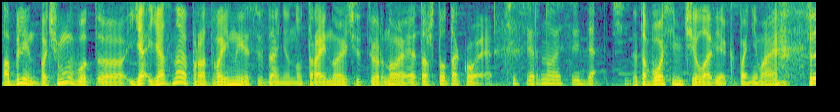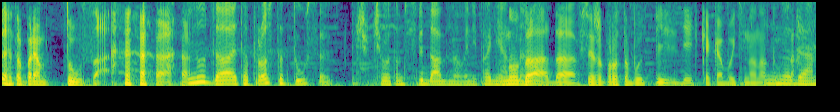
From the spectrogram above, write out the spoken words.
А блин, почему вот... э, я, я знаю про двойные свидания, но тройное, четверное, это что такое? Четверное свидание. Это 8 человек, понимаешь? Это прям туса. Ну да, это просто туса. Чего там свиданного, непонятно. Ну да, да, все же просто будут пиздеть, как обычно на Ну тусах. да.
